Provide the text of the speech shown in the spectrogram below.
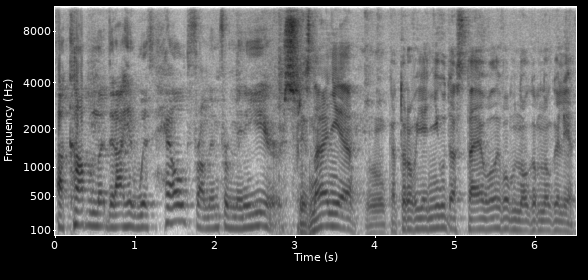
A compliment that I had withheld from him for many years. Признание, которого я не удостаивал его много-много лет.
